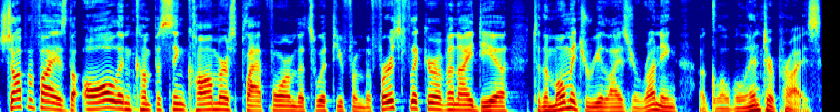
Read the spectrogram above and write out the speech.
Shopify is the all encompassing commerce platform that's with you from the first flicker of an idea to the moment you realize you're running a global enterprise.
